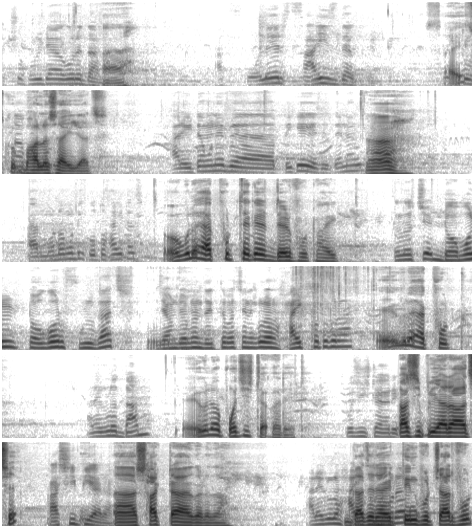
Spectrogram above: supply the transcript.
একশো কুড়ি টাকা করে দাম? হ্যাঁ। ফলের সাইজ দেখো। সাইজ খুব ভালো সাইজ আছে। আর এটা মানে পেকে গেছে তাই না? হ্যাঁ। আর মোটামুটি কত হাইট আছে? ওগুলো এক ফুট থেকে দেড় ফুট হাইট এগুলো হচ্ছে ডবল টগর ফুল গাছ। যেমনটি আপনারা দেখতে পাচ্ছেন এগুলোর হাইট কত করে? আছে এগুলো এক ফুট। আর এগুলোর দাম? এগুলো পঁচিশ টাকা রেট পঁচিশ টাকা রে- কাশি পেয়ারা আছে। কাশি পেয়ারা? ষাট টাকা করে দাম। আর এগুলো গাছের হাইট তিন ফুট চার ফুট।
